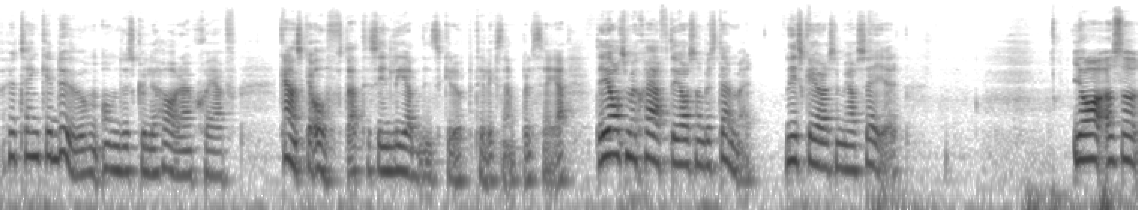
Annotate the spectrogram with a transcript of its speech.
hur tänker du om, om du skulle höra en chef ganska ofta till sin ledningsgrupp till exempel säga Det är jag som är chef, det är jag som bestämmer. Ni ska göra som jag säger. Ja, alltså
